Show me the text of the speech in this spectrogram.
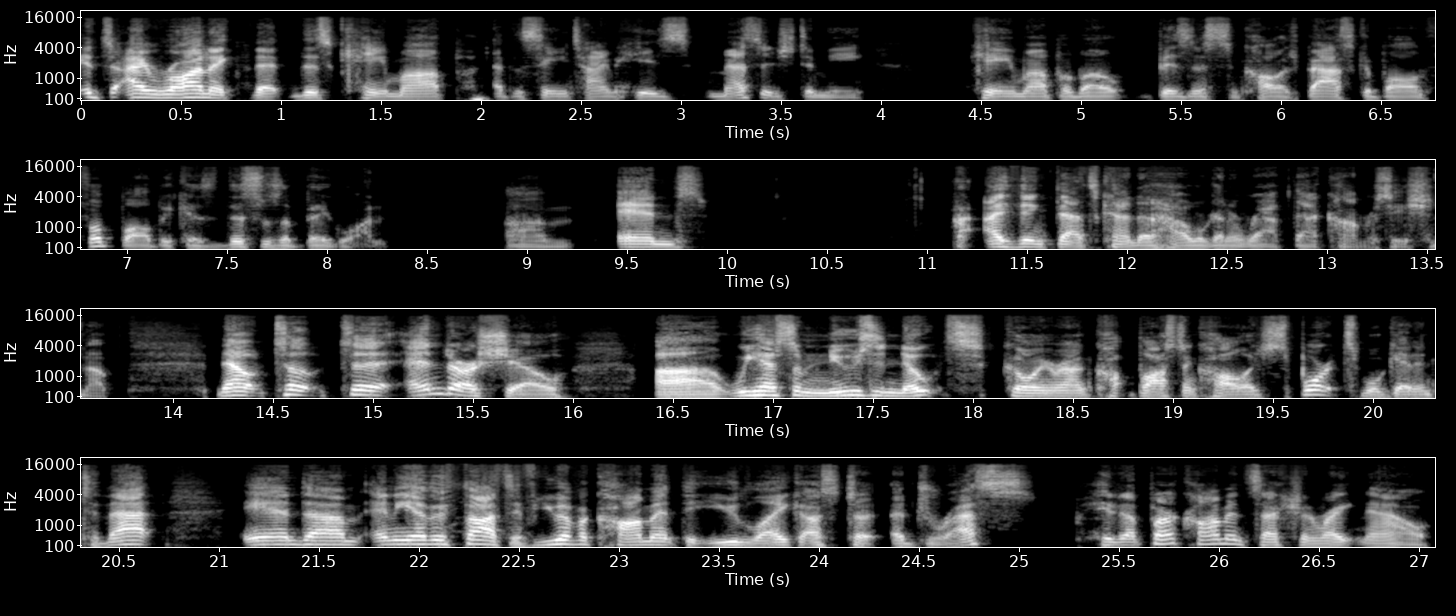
it's ironic that this came up at the same time his message to me came up about business and college basketball and football because this was a big one. Um, and I think that's kind of how we're going to wrap that conversation up. Now, to to end our show, uh, we have some news and notes going around Boston College sports. We'll get into that. And um, any other thoughts? If you have a comment that you'd like us to address, hit up our comment section right now.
